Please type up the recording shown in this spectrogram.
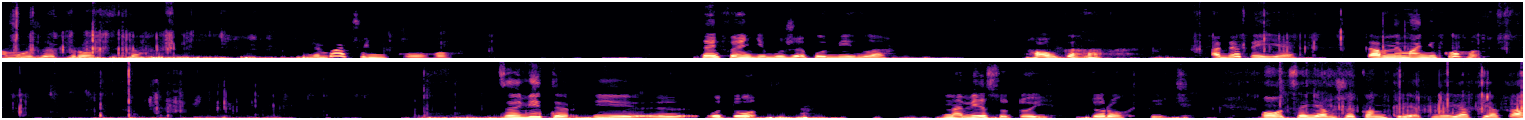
А може просто не бачу нікого. Та й Фенді б уже побігла. Гавкала. А де ти є? Там нема нікого? Це вітер і е, ото навіс отой торохтить. О, це я вже конкретно, як яка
